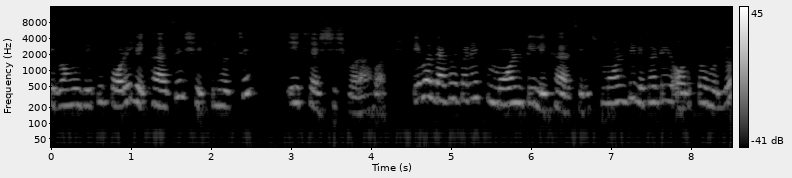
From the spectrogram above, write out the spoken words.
এবং যেটি পরে লেখা আছে সেটি হচ্ছে এক্স অ্যাক্সিস হয় এবার দেখো এখানে স্মল টি লেখা আছে। স্মল টি লেখাটির অর্থ হলো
